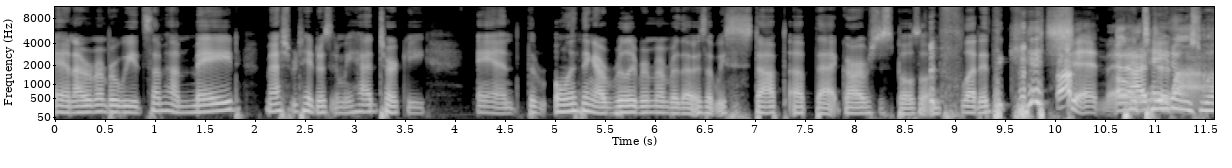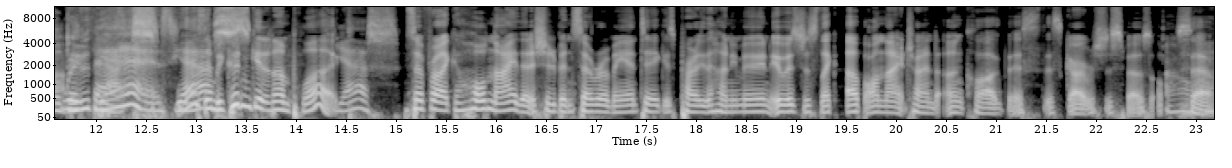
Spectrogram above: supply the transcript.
And I remember we had somehow made mashed potatoes and we had turkey and the only thing I really remember though is that we stopped up that garbage disposal and flooded the kitchen. And Potatoes will do that. Yes, yes, and we couldn't get it unplugged. Yes. So for like a whole night that it should have been so romantic as part of the honeymoon, it was just like up all night trying to unclog this this garbage disposal. Oh, so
